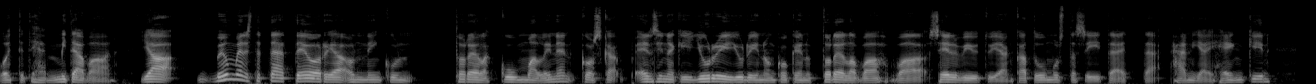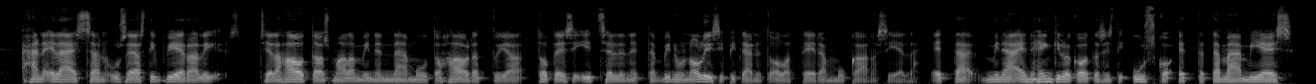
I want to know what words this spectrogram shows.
voitte tehdä mitä vaan. Ja minun mielestä tämä teoria on niin kuin todella kummallinen, koska ensinnäkin Juri Judin on kokenut todella vahvaa selviytyjän katumusta siitä, että hän jäi henkiin hän eläessään useasti vieraili siellä hautausmaalla, minne nämä muut on haudattu, ja totesi itselleen, että minun olisi pitänyt olla teidän mukana siellä. Että minä en henkilökohtaisesti usko, että tämä mies,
